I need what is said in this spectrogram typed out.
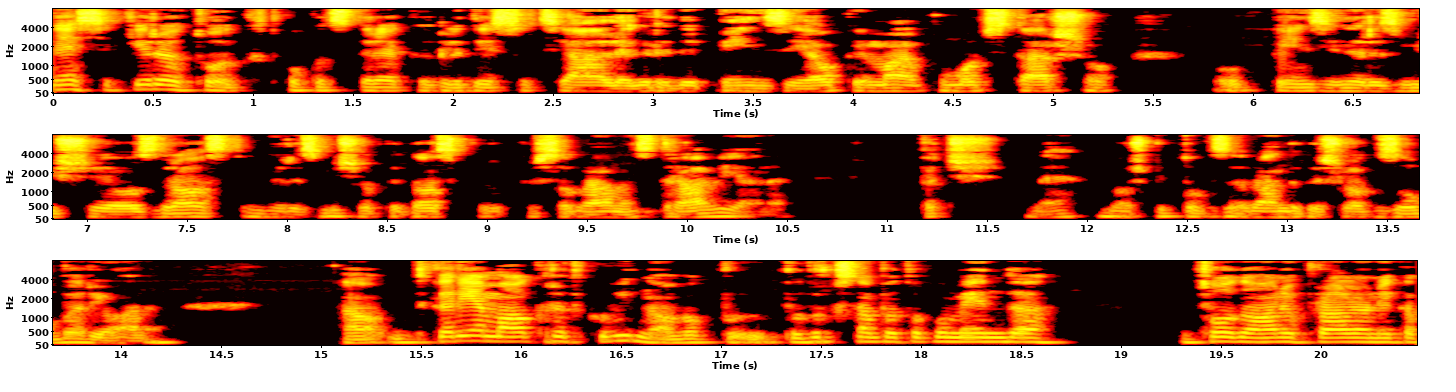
ne sekirajo toliko, kot ste rekli, glede sociale, glede penzije, ok, imajo pomoč staršev, o penziji ne razmišljajo, o zdravstvu ne razmišljajo, ker, ker so glavno zdravi. Ne? Pač ne, moš biti tako zavran, da greš lahko z obarjo. Kar je malo kratkovidno, ampak po, po drugi strani pa to pomeni, da to, da oni upravljajo neka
